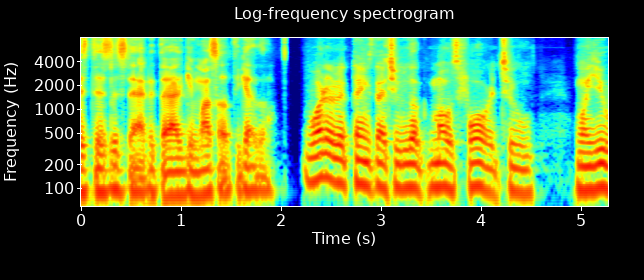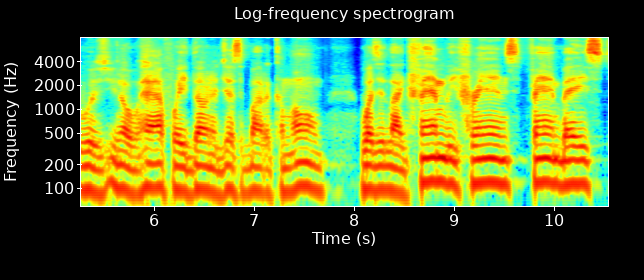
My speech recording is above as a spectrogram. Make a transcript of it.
this, this, this, that, and the third. I had to get myself together. What are the things that you look most forward to when you was, you know, halfway done or just about to come home? Was it like family, friends, fan base,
